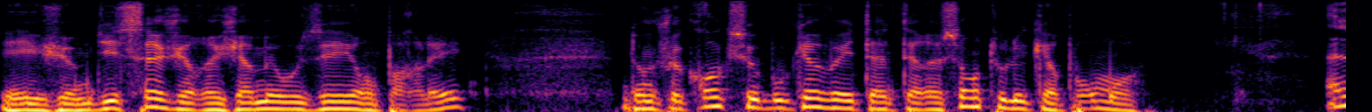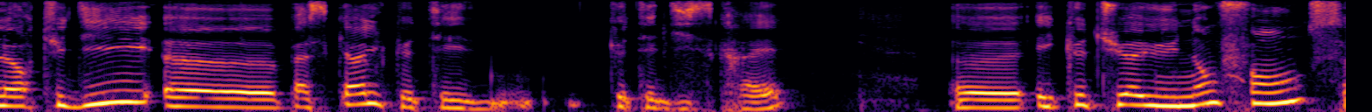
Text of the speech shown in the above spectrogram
Et je me dis ça, j'aurais jamais osé en parler. Donc je crois que ce bouquin va être intéressant, en tous les cas pour moi. Alors, tu dis, euh, Pascal, que tu es, que t'es discret euh, et que tu as eu une enfance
